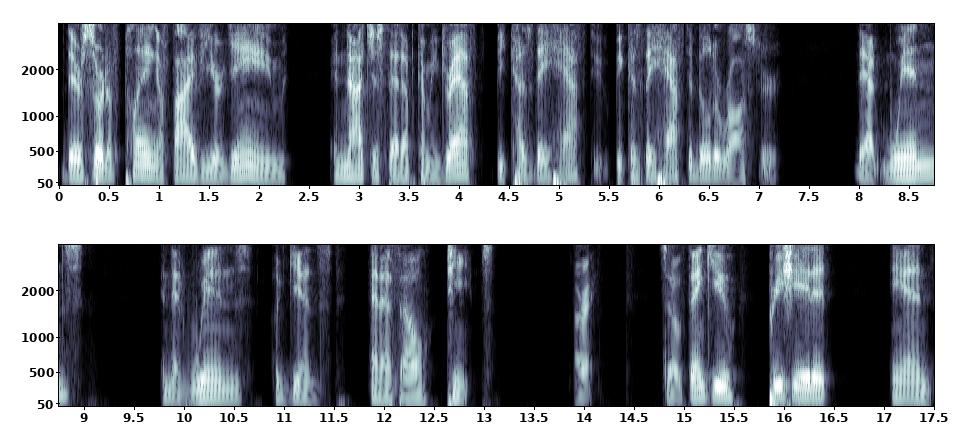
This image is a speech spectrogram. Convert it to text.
they're sort of playing a five year game and not just that upcoming draft because they have to because they have to build a roster that wins and that wins against NFL teams. All right. So thank you. Appreciate it. And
